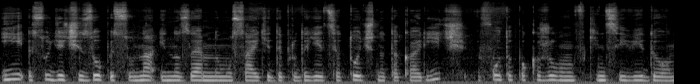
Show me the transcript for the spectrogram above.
І, судячи з опису на іноземному сайті, де продається точно така річ, фото покажу вам в кінці відео.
